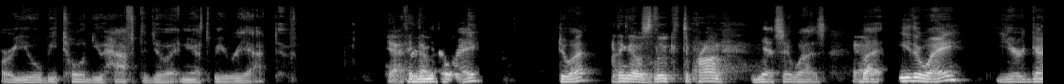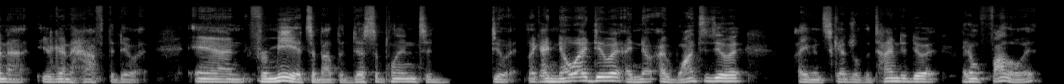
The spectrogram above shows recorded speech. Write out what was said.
or you will be told you have to do it and you have to be reactive. Yeah, I think But that either way, do what? I think that was Luke Dupron. Yes, it was. Yeah. But either way, you're gonna you're gonna have to do it. And for me, it's about the discipline to do it. Like I know I do it. I know I want to do it. I even scheduled the time to do it. I don't follow it,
